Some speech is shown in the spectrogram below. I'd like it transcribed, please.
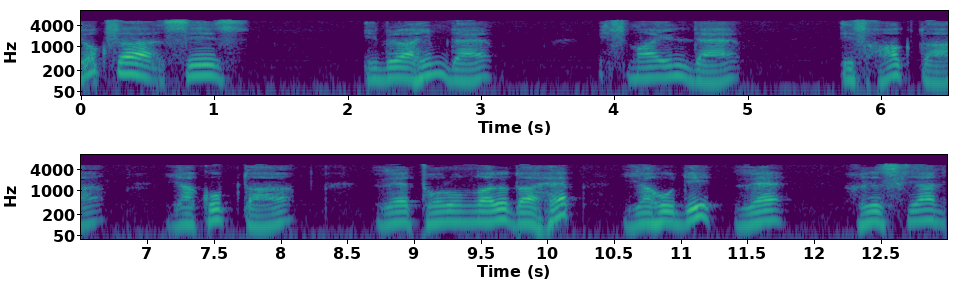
Yoksa siz İbrahim de, İsmail de, İshak da, Yakup da ve torunları da hep Yahudi ve Hristiyan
